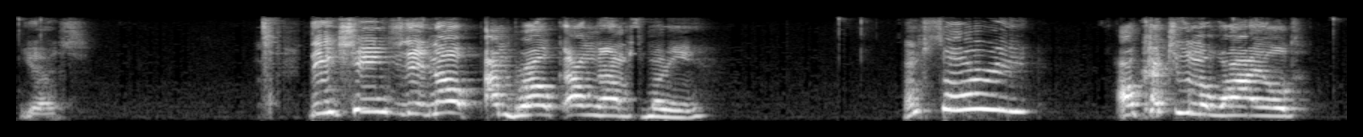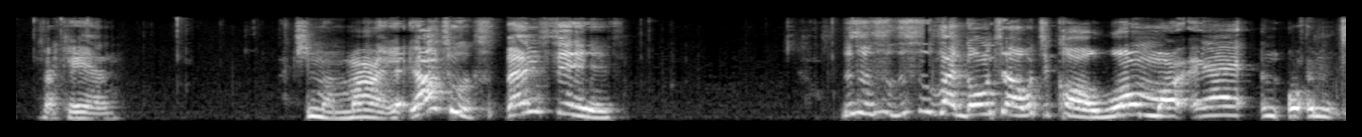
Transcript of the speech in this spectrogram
Yes. They changed it. Nope, I'm broke. I don't got much money. I'm sorry. I'll catch you in the wild if I can in my mind. Y'all too expensive. This is this is like going to uh, what you call Walmart and I and, and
